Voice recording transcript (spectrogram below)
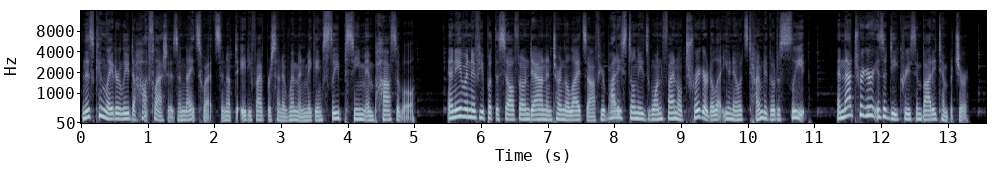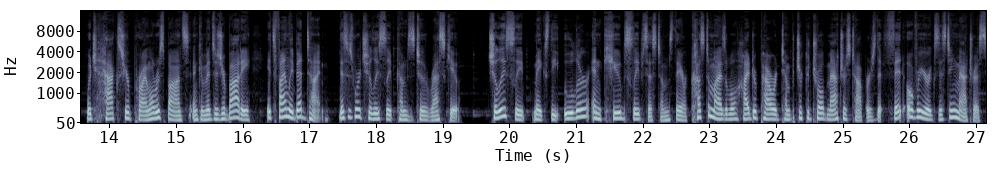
And this can later lead to hot flashes and night sweats in up to 85% of women, making sleep seem impossible. And even if you put the cell phone down and turn the lights off, your body still needs one final trigger to let you know it's time to go to sleep. And that trigger is a decrease in body temperature, which hacks your primal response and convinces your body it's finally bedtime. This is where Chili Sleep comes to the rescue. Chili Sleep makes the OOLER and Cube sleep systems. They are customizable, hydropowered, temperature controlled mattress toppers that fit over your existing mattress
